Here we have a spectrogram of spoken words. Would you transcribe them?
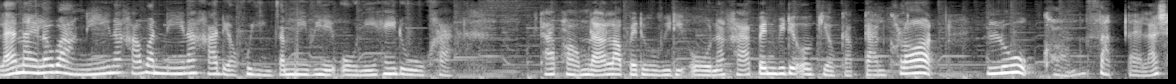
และในระหว่างนี้นะคะ วันนี้นะคะ เดี๋ยวครูหญิงจะมีวิดีโอนี้ให้ดูค่ะ ถ้าพร้อมแล้วเราไปดูวิดีโอนะคะ เป็นวิดีโอเกี่ยวกับการคลอดลูกของสัตว์แต่ละช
